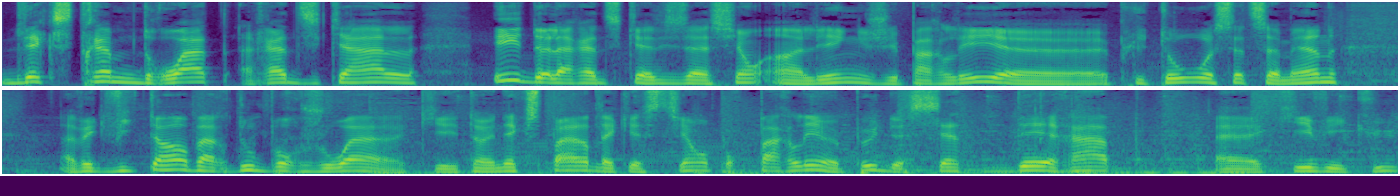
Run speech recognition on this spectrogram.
l'extrême droite radicale et de la radicalisation en ligne, j'ai parlé euh, plus tôt cette semaine avec Victor Bardou-Bourgeois, qui est un expert de la question, pour parler un peu de cette dérape euh, qui est vécue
